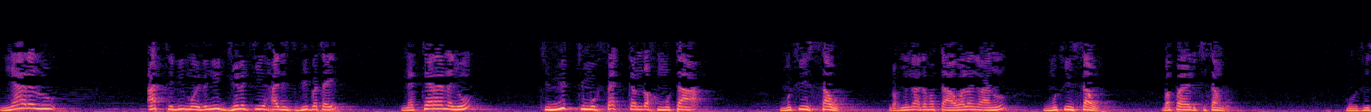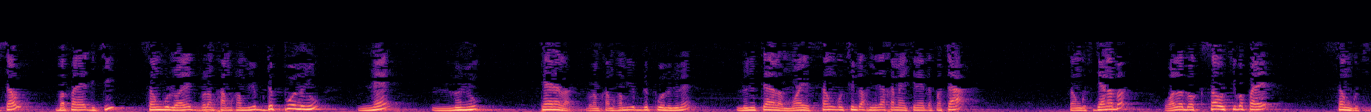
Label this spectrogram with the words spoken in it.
ñaareelu att bi mooy dañuy jële ci xadis bi ba tey ne tere nañu ci nit ki mu fekk ndox mu taa mu ciy saw ndox mi nga dafa taa wala ngaanu mu ciy saw ba pare di ci sangu mu ciy saw ba pare di ci sangu loole borom xam-xam yëpp dëppoo nañu ne lu ñu tere la borom xam-xam yëpp dëppoo nañu ne lu ñu tere la mooy sangu ci ndox mi nga xamante ne dafa taa sangu ci janaba wala boog saw ci ba pare sangu ci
